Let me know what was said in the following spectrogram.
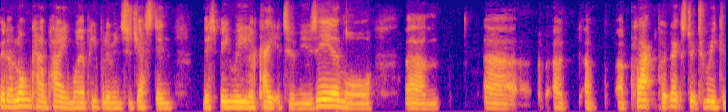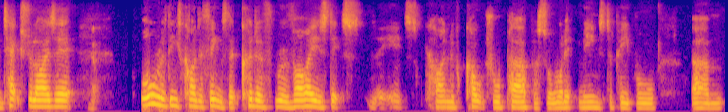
been a long campaign where people have been suggesting this be relocated to a museum or um, uh, a, a, plaque put next to it to recontextualize it. Yeah. All of these kind of things that could have revised its its kind of cultural purpose or what it means to people um,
